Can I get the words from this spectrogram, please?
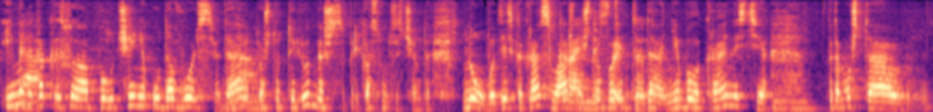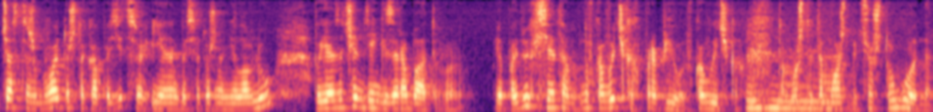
Именно да. как а, получение удовольствия, да? да, то, что ты любишь, соприкоснуться с чем-то. Но вот здесь как раз важно, Крайность чтобы вот это, это, да, не было крайности, да. потому что часто же бывает то, что такая позиция, и я иногда себя тоже не ловлю, я зачем деньги зарабатываю? Я пойду их все там, ну, в кавычках пропью, в кавычках, mm-hmm. потому что это может быть все что угодно.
